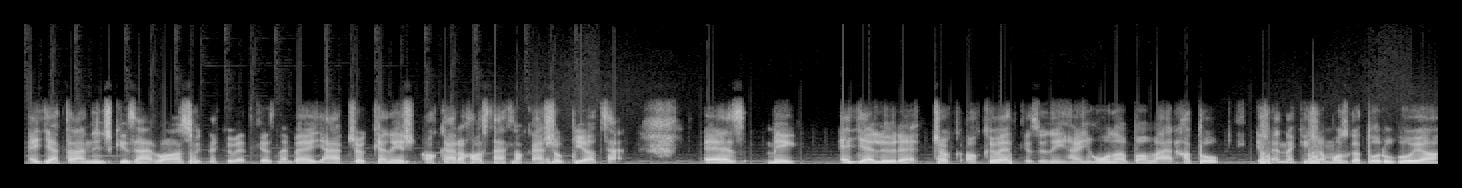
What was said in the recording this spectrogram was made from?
egyáltalán nincs kizárva az, hogy ne következne be egy árcsökkenés akár a használt lakások piacán. Ez még egyelőre csak a következő néhány hónapban várható, és ennek is a mozgató rugója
